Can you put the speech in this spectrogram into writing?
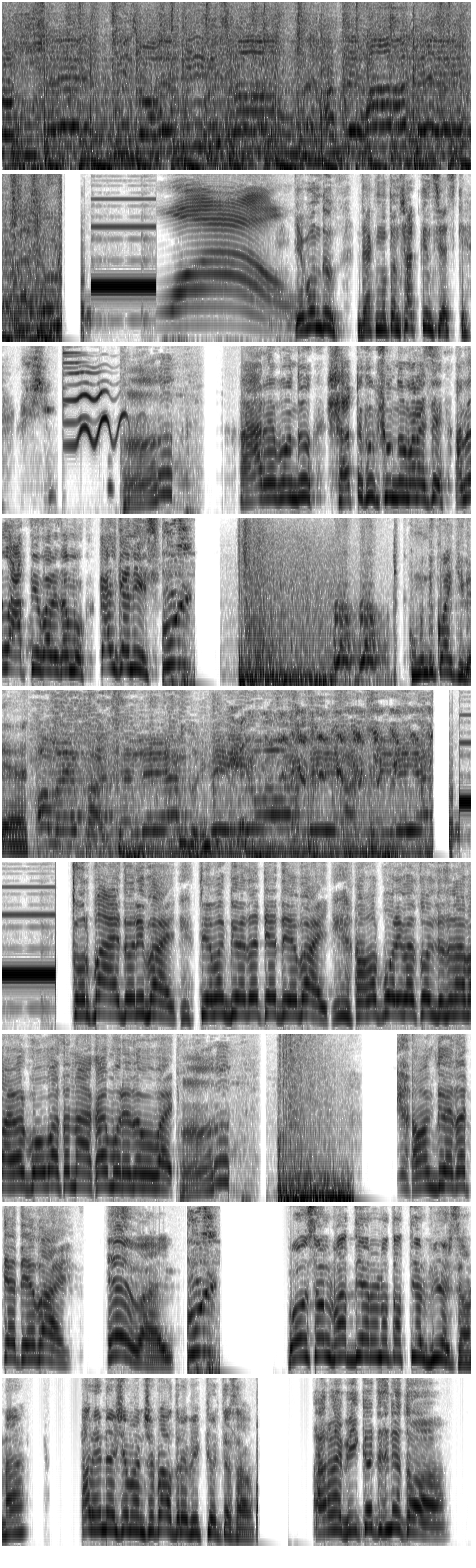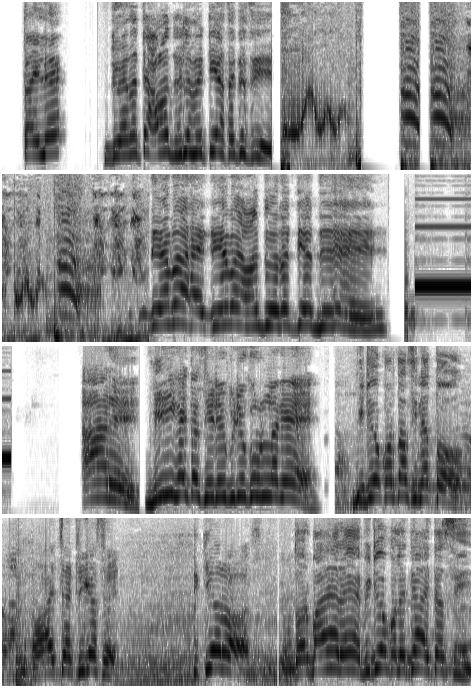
সবুজে বিজয় হাতে হাতে এ বন্ধু দেখ নতুন শার্ট কিনছি আজকে। আরে বন্ধু শার্টটা খুব সুন্দর মানাইছে। আমি লাত্তি পারে যাব। কাল জানিস হুমন্দি কয় কি রে? তোর পায়ে ধরি ভাই। তুই আমাকে দুই হাজার টাকা দে ভাই। আমার পরিবার চলতেছে না ভাই। আমার বউ বাচ্চা না খায় মরে যাব ভাই। আমাকে দুই হাজার টাকা দে ভাই। এ ভাই। গোসল ভাত দিয়ে না তার তেল ভিড় চাও না? আর এসে মানুষের পা ধরে বিক্রি করতে চাও? আর ভাই বিক্রি করতেছি না তো। তাইলে? দুই হাজার টাকা আমার দিলাম টিয়া চাইতেছি। দে ভাই দে ভাই আমার দুই হাজার টাকা দে। আরে বিড়ি খাইতাছি এটা ভিডিও করুন লাগে। ভিডিও করতাছি না তো। ও আচ্ছা ঠিক আছে। কি করস? তোর বাইরে ভিডিও কলে দিয়ে আইতাছি।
